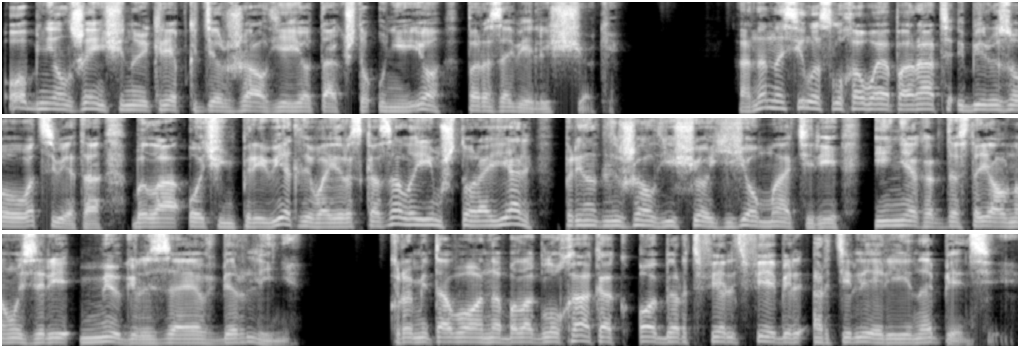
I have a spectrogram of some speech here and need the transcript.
обнял женщину и крепко держал ее так, что у нее порозовели щеки. Она носила слуховой аппарат бирюзового цвета, была очень приветлива и рассказала им, что рояль принадлежал еще ее матери и некогда стоял на озере Мюгельзая в Берлине. Кроме того, она была глуха, как обертфельдфебель артиллерии на пенсии.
